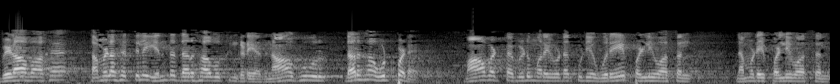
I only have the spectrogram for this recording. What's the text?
விழாவாக தமிழகத்திலே எந்த தர்காவுக்கும் கிடையாது. நாகூர் தர்கா உட்பட மாவட்ட விடுமுறை விடக்கூடிய ஒரே பள்ளிவாசல் நம்முடைய பள்ளிவாசல்.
